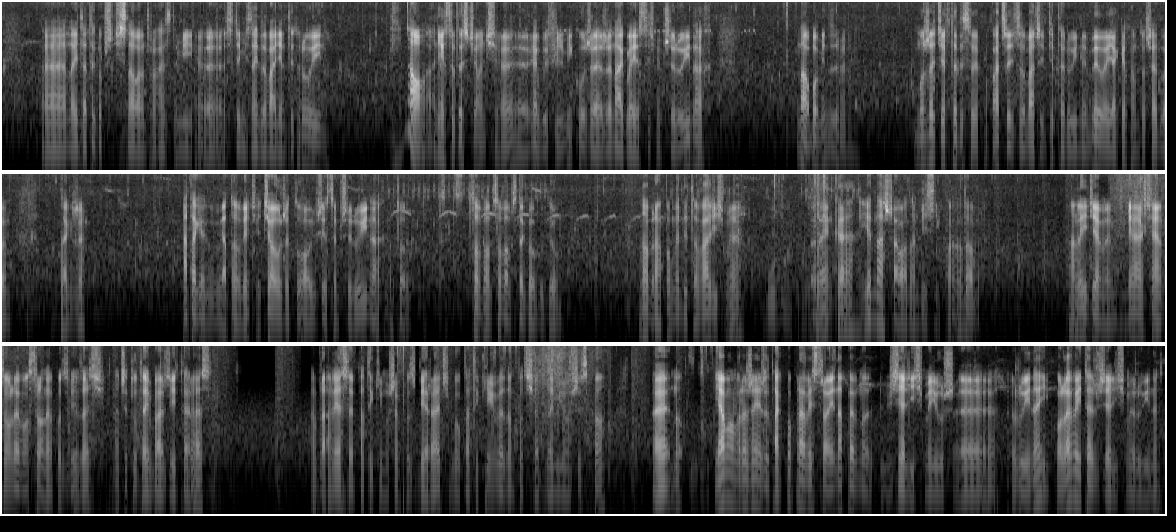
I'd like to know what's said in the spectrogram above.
No i dlatego przycisnąłem trochę z, tymi, z tymi znajdowaniem tych ruin. No, a nie chcę też ciąć e, jakby filmiku, że, że nagle jesteśmy przy ruinach. No, bo między... możecie wtedy sobie popatrzeć, zobaczyć, gdzie te ruiny były, jak ja tam doszedłem. Także. A tak jakbym ja to wiecie, ciął, że tu o już jestem przy ruinach, no to co wam, co wam z tego by było? Dobra, pomedytowaliśmy. Rękę. Jedna strzała nam gdzieś znikła, no dobra. Ale idziemy. Ja chciałem tą lewą stronę pozwiedzać. Znaczy tutaj bardziej teraz. Dobra, ale ja sobie patyki muszę pozbierać, bo patyki mi będą potrzebne mimo wszystko. E, no, ja mam wrażenie, że tak, po prawej stronie na pewno wzięliśmy już e, ruinę i po lewej też wzięliśmy ruinę.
